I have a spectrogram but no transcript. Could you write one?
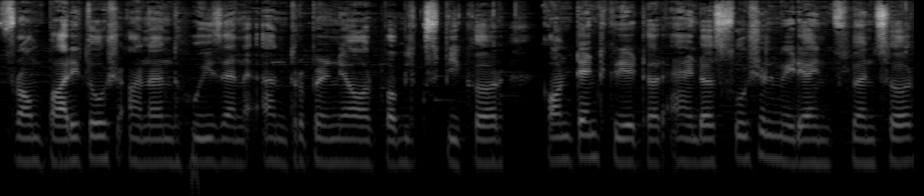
from Paritosh Anand who is an entrepreneur public speaker content creator and a social media influencer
